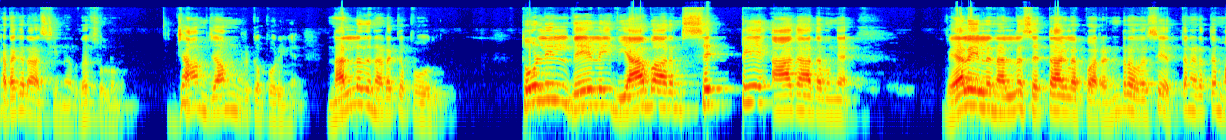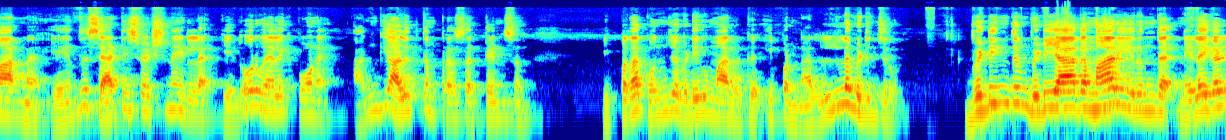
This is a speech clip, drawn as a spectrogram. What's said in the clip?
கடகராசினர் தான் சொல்லணும். ஜாம் ஜாம் இருக்க போகிறீங்க நல்லது நடக்க போகுது. தொழில் வேலை வியாபாரம் செட்டே ஆகாதவங்க. வேலையில் நல்லா செட் ஆகலப்பா. ரெண்டரை வருஷம் எத்தனை இடத்த மாறினேன்? எது சாட்டிஸ்ஃபேக்ஷனே இல்லை. ஏதோ ஒரு வேலைக்கு போனேன். அங்கேயும் அழுத்தம் ப்ரெஷர் டென்ஷன் இப்போ தான் கொஞ்சம் விடிவு மாதிரி இருக்குது இப்போ நல்லா விடிஞ்சிரும். விடிந்தும் விடியாத மாதிரி இருந்த நிலைகள்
